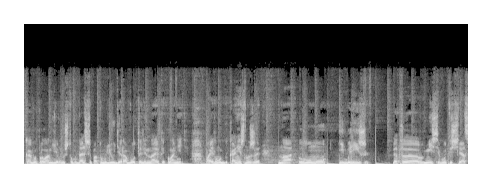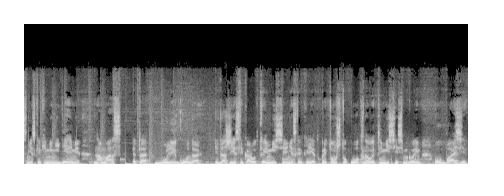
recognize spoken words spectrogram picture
как бы пролонгированную, чтобы дальше потом люди работали на этой планете. Поэтому, конечно же, на Луну и ближе. Эта миссия будет исчисляться несколькими неделями. На Марс это более года и даже если короткая миссия несколько лет. При том, что окна в этой миссии, если мы говорим о базе,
